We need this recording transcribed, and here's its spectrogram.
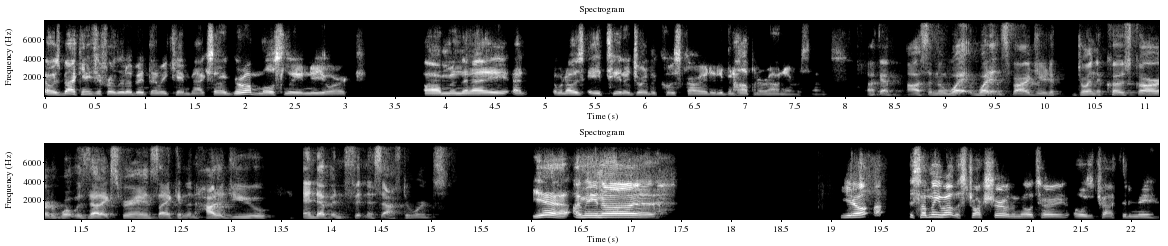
I was back in Egypt for a little bit. Then we came back. So I grew up mostly in New York, um, and then I at, when I was 18, I joined the Coast Guard and have been hopping around ever since. Okay, awesome. And what what inspired you to join the Coast Guard? What was that experience like? And then how did you end up in fitness afterwards? Yeah, I mean, uh, you know, something about the structure of the military always attracted me,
